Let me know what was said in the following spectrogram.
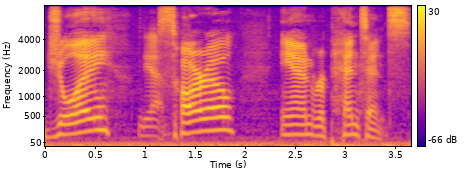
joy, yeah. sorrow, and repentance.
